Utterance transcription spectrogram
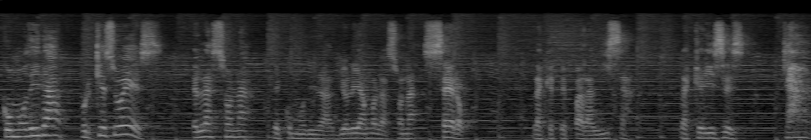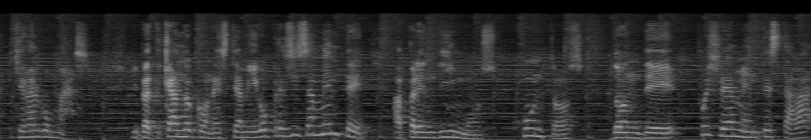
comodidad, porque eso es, es la zona de comodidad. Yo le llamo la zona cero, la que te paraliza, la que dices, ya, quiero algo más. Y platicando con este amigo, precisamente aprendimos juntos donde pues realmente estaba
